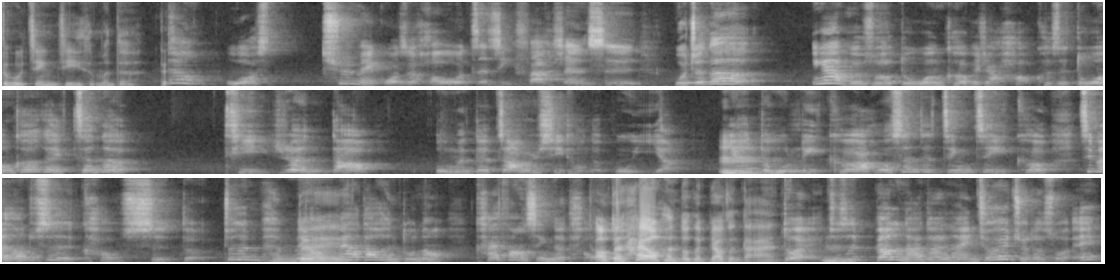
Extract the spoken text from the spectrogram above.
读经济什么的。对，但我去美国之后，我自己发现是，我觉得应该不是说读文科比较好，可是读文科可以真的体认到我们的教育系统的不一样。因为读理科啊，或甚至经济课，基本上就是考试的，就是很没有没有到很多那种开放性的讨论。哦，对，它有很多的标准答案。对，就是标准答案都在那里，你就会觉得说，哎，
